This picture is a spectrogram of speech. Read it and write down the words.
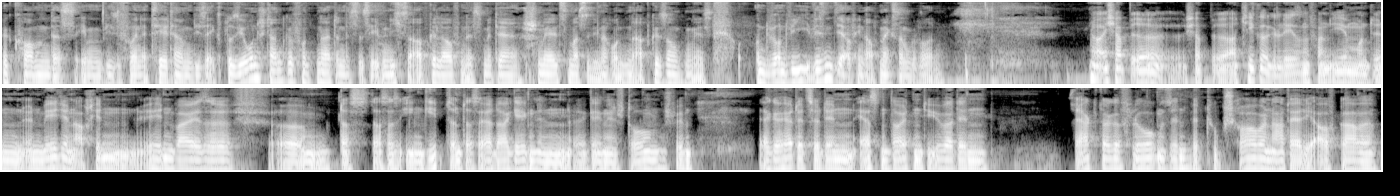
gekommen, dass eben, wie Sie vorhin erzählt haben, diese Explosion stattgefunden hat und dass es eben nicht so abgelaufen ist mit der Schmelzmasse, die nach unten abgesunken ist. Und, und wie, wie sind Sie auf ihn aufmerksam geworden? Ja, ich habe äh, ich hab, äh, Artikel gelesen von ihm und in, in Medien auch hin, Hinweise, ähm, dass, dass es ihn gibt und dass er da gegen den, äh, gegen den Strom schwimmt. Er gehörte zu den ersten Leuten, die über den Reaktor geflogen sind mit Hubschraubern. Da hatte er die Aufgabe,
